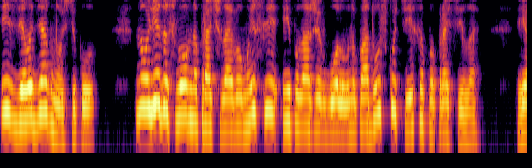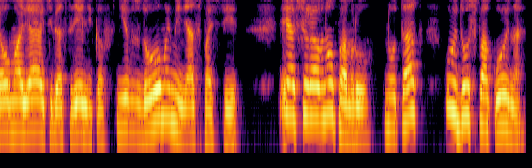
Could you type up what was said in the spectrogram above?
и сделать диагностику. Но Лида словно прочла его мысли и, положив голову на подушку, тихо попросила. «Я умоляю тебя, Стрельников, не вздумай меня спасти. Я все равно помру, но так уйду спокойно.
